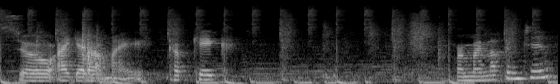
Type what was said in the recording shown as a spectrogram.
So I get out my cupcake or my muffin tin.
